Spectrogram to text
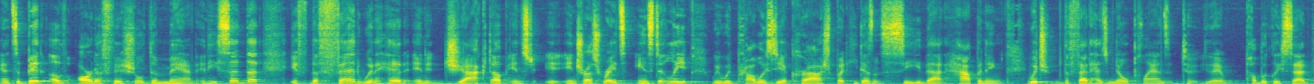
and it's a bit of artificial demand. And he said that if the Fed went ahead and jacked up in interest rates instantly, we would probably see a crash, but he doesn't see that happening happening, which the Fed has no plans to. They have publicly said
